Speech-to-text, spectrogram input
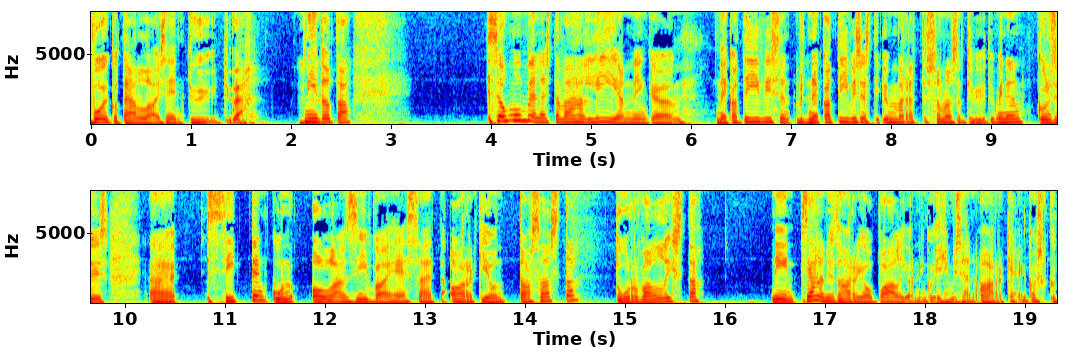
voiko tällaiseen tyytyä. Niin tota, se on mun mielestä vähän liian niin negatiivisen, negatiivisesti ymmärretty sana se tyytyminen. Kun siis äh, sitten kun ollaan siinä vaiheessa, että arki on tasasta, turvallista, niin sehän nyt tarjoaa paljon niin kuin ihmisen arkeen, koska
